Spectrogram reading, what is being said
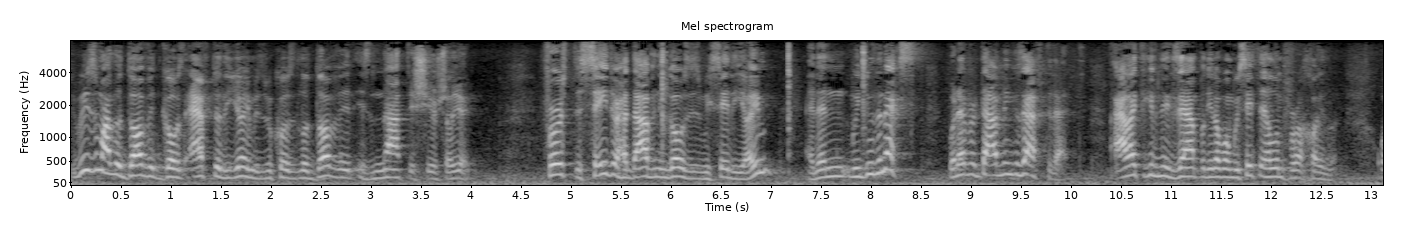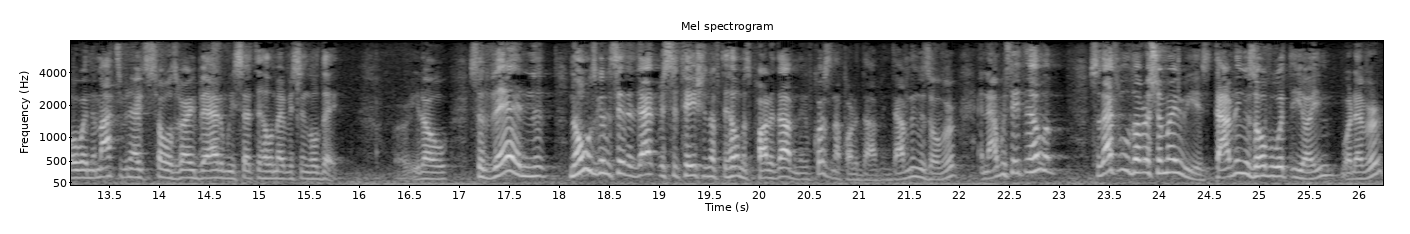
The reason why the David goes after the Yom is because the David is not the Shir Shal Yom. First, the Seder Hadavening goes is we say the Yom, and then we do the next, whatever davening is after that. I like to give an example, you know, when we say Tehillim for a Chayla or when the matzah in Eretz is very bad and we said Tehillim every single day. Or, you know, so then no one's going to say that that recitation of Tehillim is part of davening. Of course, it's not part of davening. Davening is over, and now we say Tehillim. So that's what Davar Shemayri is. Davening is over with the Yom, whatever,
